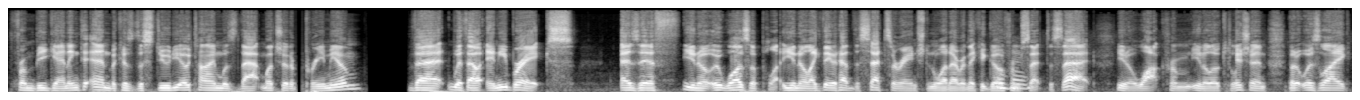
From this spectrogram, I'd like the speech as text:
from beginning to end because the studio time was that much at a premium that without any breaks as if you know it was a play you know like they would have the sets arranged and whatever and they could go from mm-hmm. set to set you know walk from you know location but it was like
